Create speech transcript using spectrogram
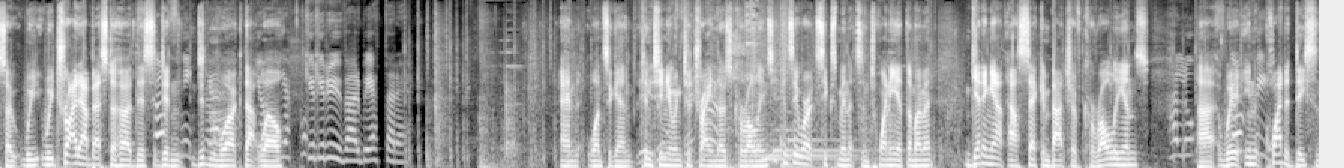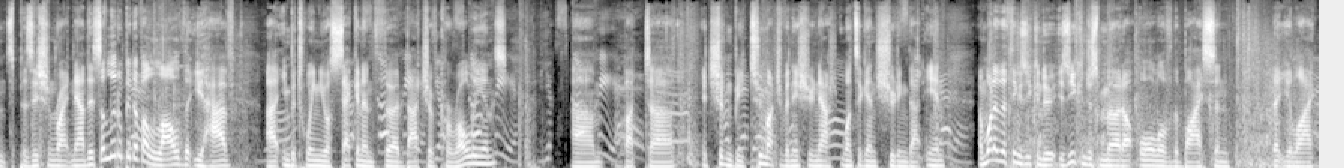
so we, we tried our best to herd this. It didn't, didn't work that well. And once again, continuing to train those Caroleans. You can see we're at 6 minutes and 20 at the moment. Getting out our second batch of Caroleans. Uh, we're in quite a decent position right now. There's a little bit of a lull that you have uh, in between your second and third batch of Caroleans. Um, but uh, it shouldn't be too much of an issue now, once again, shooting that in. And one of the things you can do is you can just murder all of the bison that you like.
